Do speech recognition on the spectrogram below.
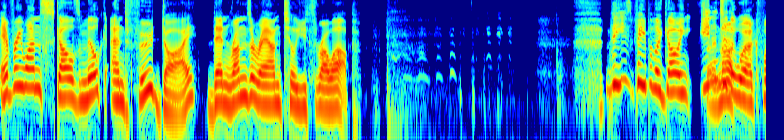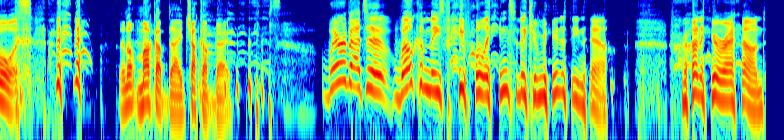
Everyone skulls milk and food dye, then runs around till you throw up. These people are going into not- the workforce. They're not muck up day, chuck up day. We're about to welcome these people into the community now. Running around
